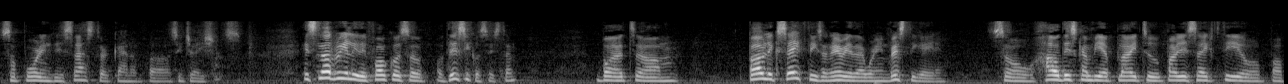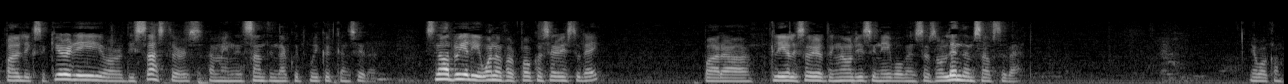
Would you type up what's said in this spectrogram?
supporting disaster kind of uh, situations. It's not really the focus of, of this ecosystem, but um, public safety is an area that we're investigating. So how this can be applied to public safety or, or public security or disasters, I mean, it's something that could, we could consider. It's not really one of our focus areas today, but uh, clearly cellular technologies enable themselves or lend themselves to that. You're welcome.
